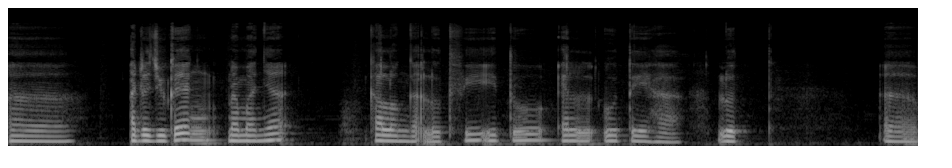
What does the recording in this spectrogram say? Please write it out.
e, ada juga yang namanya kalau nggak Lutfi itu L U T H Lut uh,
